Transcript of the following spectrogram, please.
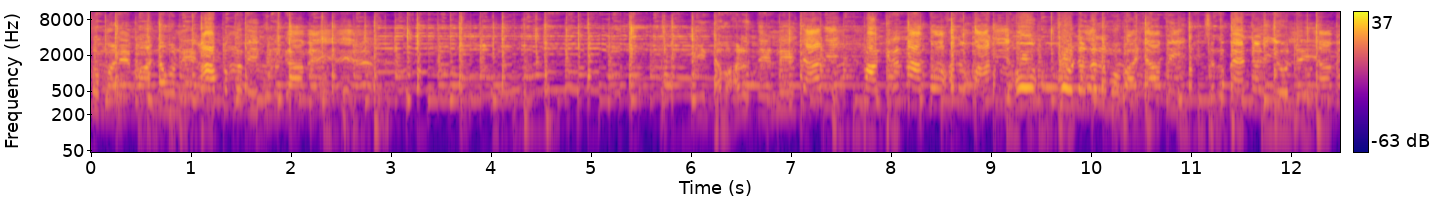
સુખ મળે માનવને આપ કવિ ગુણ ગાવે. નવહર તેને જારી માંગરના ગોહર વારી હો. કોડલર મુવા જાવી સંગ બેનડીઓ લઈ આવે.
